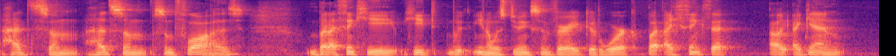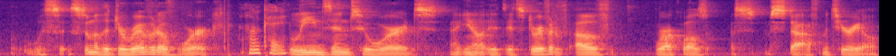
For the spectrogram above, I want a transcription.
had some had some some flaws, but I think he he you know was doing some very good work. But I think that uh, again, with some of the derivative work okay. leans in towards uh, you know it, it's derivative of Rockwell's stuff material,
